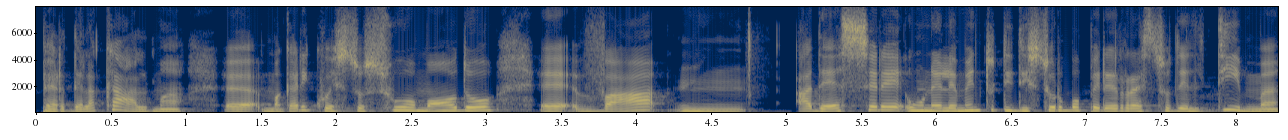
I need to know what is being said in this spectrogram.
perde la calma, magari questo suo modo va mh, ad essere un elemento di disturbo per il resto del team,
